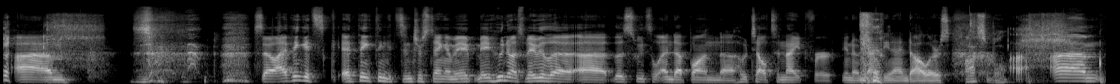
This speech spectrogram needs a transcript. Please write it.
um, so I think it's I think think it's interesting. I mean, maybe who knows? Maybe the uh, the suites will end up on uh, Hotel Tonight for you know ninety nine dollars. Possible. Uh, um,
